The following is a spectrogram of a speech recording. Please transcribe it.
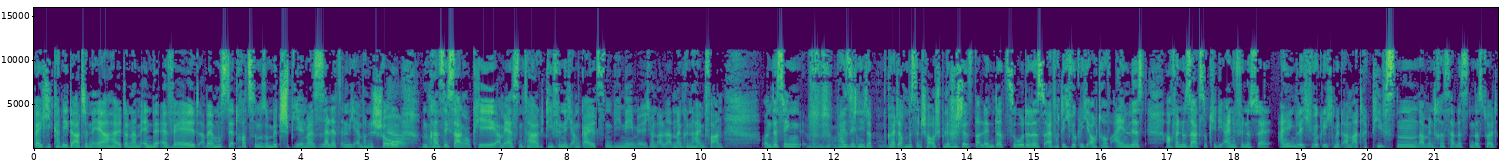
welche Kandidatin er halt dann am Ende erwählt, aber er musste ja trotzdem so mitspielen, weil es ist ja letztendlich einfach eine Show Ja. und du kannst nicht sagen, okay, am ersten Tag, die finde ich am geilsten, die nehme ich und alle anderen können heimfahren. Und deswegen, weiß ich nicht, da gehört auch ein bisschen schauspielerisches Talent dazu oder dass du einfach dich wirklich auch darauf einlässt, auch wenn du sagst, okay, die eine findest du eigentlich wirklich mit am attraktivsten, am interessantesten, dass du halt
